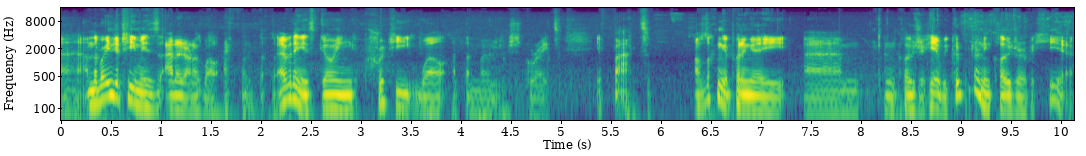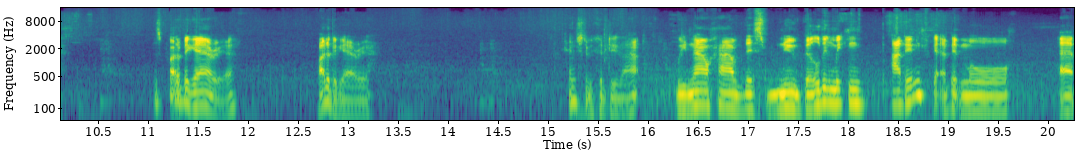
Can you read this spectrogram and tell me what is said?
Uh, and the ranger team is added on as well. Excellent. So everything is going pretty well at the moment, which is great. In fact, I was looking at putting a um, an enclosure here. We could put an enclosure over here. It's quite a big area. Quite a big area. Potentially we could do that. We now have this new building we can add in to get a bit more uh,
